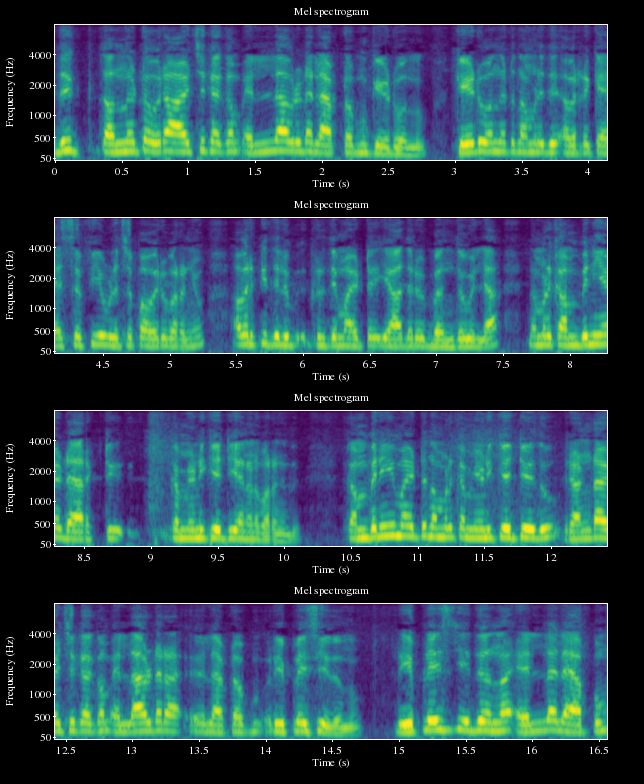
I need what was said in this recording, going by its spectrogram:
ഇത് തന്നിട്ട് ഒരാഴ്ചക്കകം എല്ലാവരുടെ ലാപ്ടോപ്പും കേടുവന്നു. കേടുവന്നിട്ട് നമ്മൾ ഇത് അവരുടെ കെ എസ് എഫ് ഇ വിളിച്ചപ്പോൾ അവർ പറഞ്ഞു അവർക്ക് ഇതിൽ കൃത്യമായിട്ട് യാതൊരു ബന്ധവുമില്ല. നമ്മൾ കമ്പനിയെ ഡയറക്റ്റ് കമ്മ്യൂണിക്കേറ്റ് ചെയ്യാനാണ് പറഞ്ഞത്. കമ്പനിയുമായിട്ട് നമ്മൾ കമ്മ്യൂണിക്കേറ്റ് ചെയ്തു രണ്ടാഴ്ചക്കകം എല്ലാവരുടെ ലാപ്ടോപ്പും റീപ്ലേസ് ചെയ്തു റീപ്ലേസ് ചെയ്തു തന്ന എല്ലാ ലാപ്പും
